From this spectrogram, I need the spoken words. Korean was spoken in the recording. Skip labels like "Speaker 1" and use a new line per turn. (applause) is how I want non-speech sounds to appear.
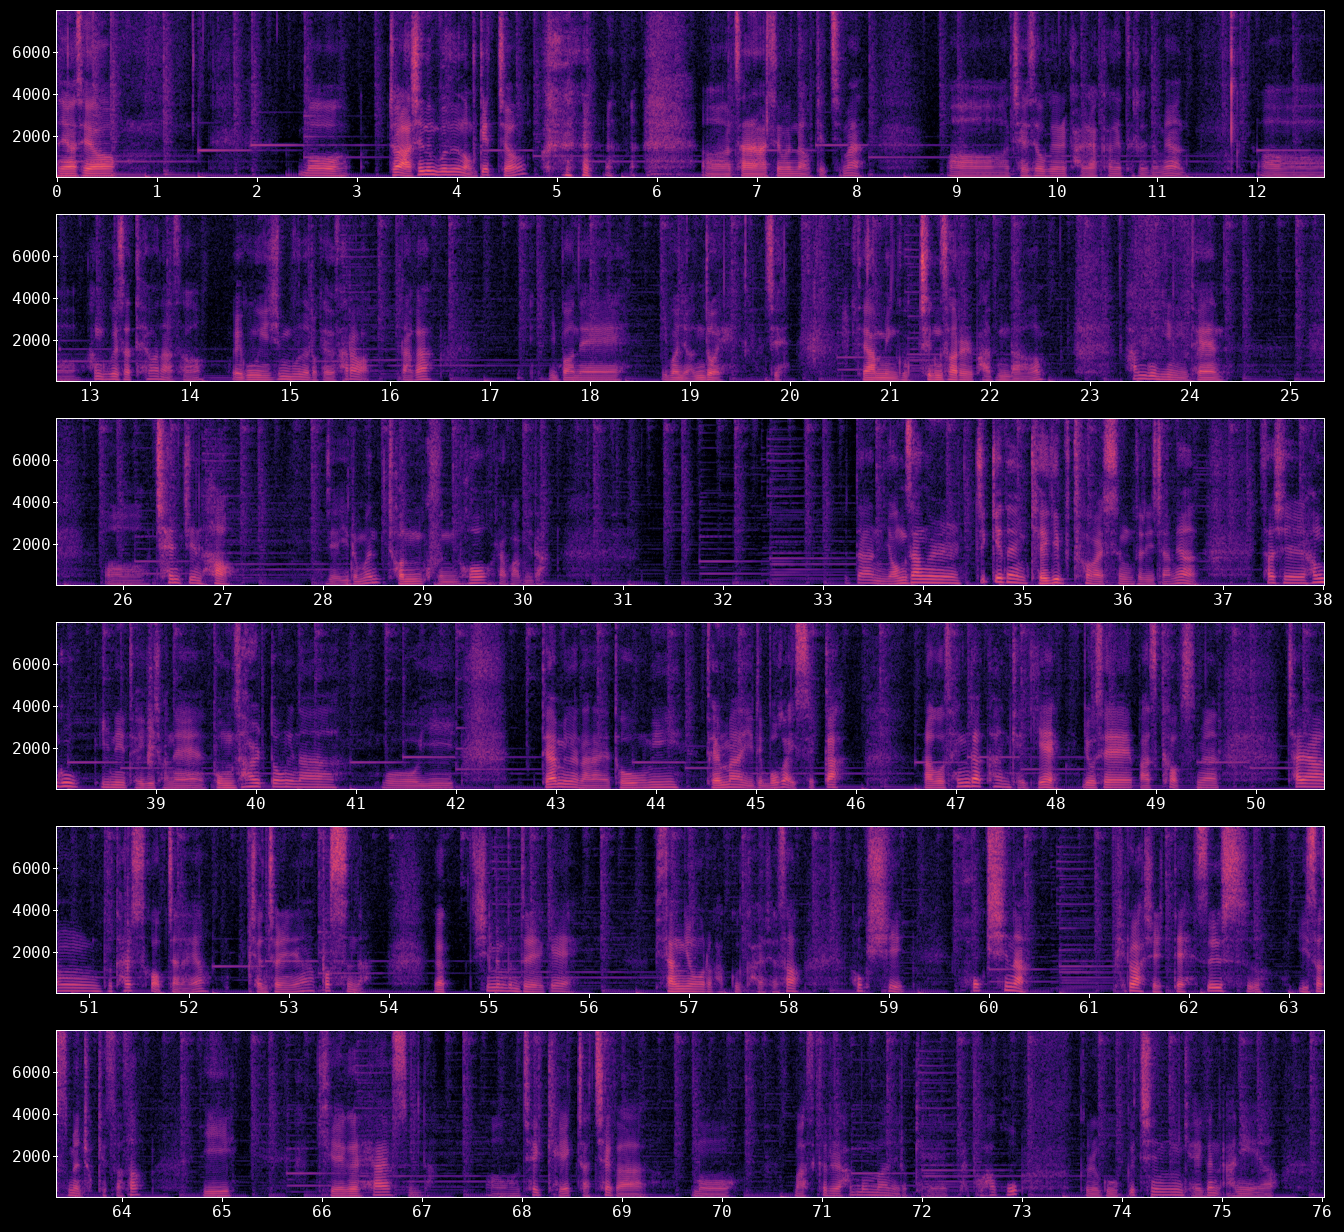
안녕하세요. 뭐, 저 아시는 분은 없겠죠? (laughs) 어, 잘 아시는 분은 없겠지만, 어, 제 소개를 간략하게 들으면, 어, 한국에서 태어나서 외국인 신분으로 계속 살아왔다가, 이번에, 이번 연도에 이제 대한민국 증서를 받은 다음 한국인이 된 어, 첸진하오 이제 이름은 전군호라고 합니다. 일단 영상을 찍게 된 계기부터 말씀드리자면 사실 한국인이 되기 전에 봉사활동이나 뭐 이 대한민국 나라에 도움이 될 만한 일이 뭐가 있을까? 라고 생각한 계기에 요새 마스크 없으면 차량도 탈 수가 없잖아요. 전철이나 버스나. 그러니까 시민분들에게 비상용으로 갖고 가셔서 혹시 혹시나 필요하실 때 쓸 수 있었으면 좋겠어서 이 기획을 하였습니다. 어, 제 계획 자체가 뭐 마스크를 한 번만 이렇게 배포하고 그리고 끝인 계획은 아니에요.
